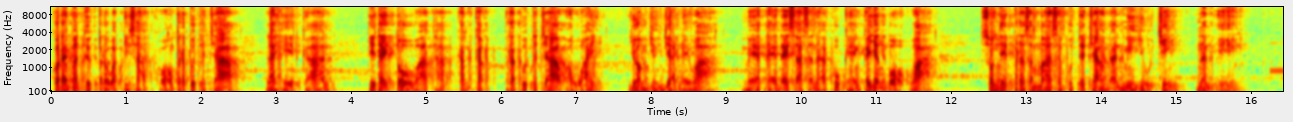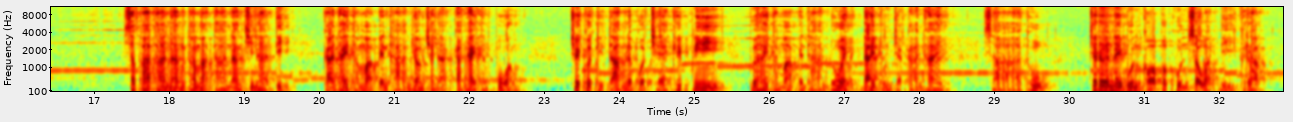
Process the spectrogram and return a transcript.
ก็ได้บันทึกประวัติศาสตร์ของพระพุทธเจ้า และเหตุการณ์ที่ได้โต้วาทะกันกับพระพุทธเจ้าเอาไว้ ย่อมยืนยันได้ว่า แม้แต่ในศาสนาคู่แข่งก็ยังบอกว่า สมเด็จพระสัมมาสัมพุทธเจ้านั้นมีอยู่จริงนั่นเอง สภาทานังธรรมทานังชินาติ การให้ธรรมะเป็นฐานย่อมชนะการให้ทั้งปวง ช่วยกดติดตามและกดแชร์คลิปนี้ เพื่อให้ธรรมะเป็นฐานด้วยได้บุญจากการให้ สาธุ เจริญในบุญขอบพระคุณสวัสดีครับ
